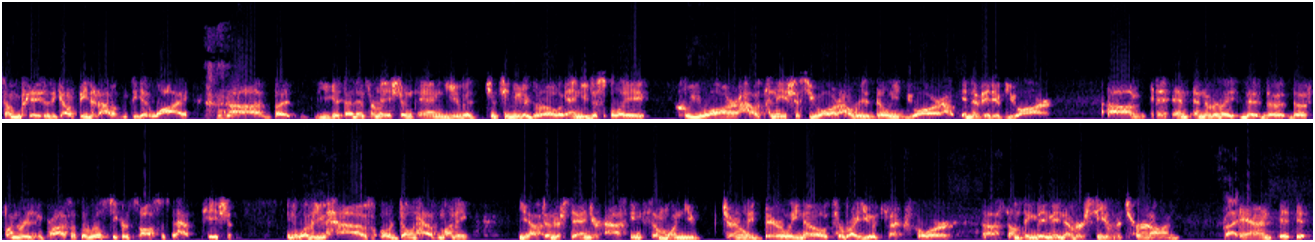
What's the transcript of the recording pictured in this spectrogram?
some cases you got to beat it out of them to get why. Uh, but you get that information and you would continue to grow and you display who you are, how tenacious you are, how resilient you are, how innovative you are um, and and the, the, the, the fundraising process, the real secret sauce is to have patience. you know, whether you have or don't have money, you have to understand you're asking someone you generally barely know to write you a check for uh, something they may never see a return on. Right. And it, it,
